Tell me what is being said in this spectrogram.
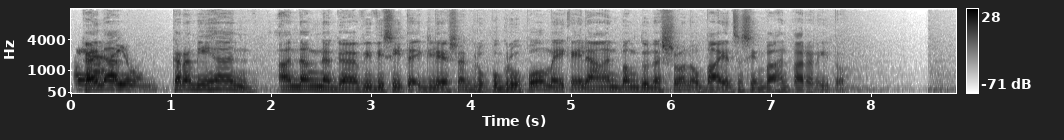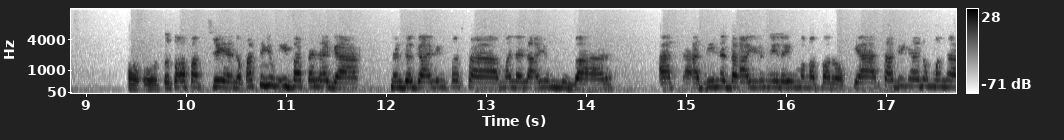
Kaya, Kaila, ayun. karamihan uh, ng nag-vivisita iglesia, grupo-grupo, may kailangan bang donasyon o bayad sa simbahan para rito? Oo, totoo J. Ano? Kasi yung iba talaga, nanggagaling pa sa malalayong lugar at uh, dinadayo nila yung mga parokya. Sabi nga nung mga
